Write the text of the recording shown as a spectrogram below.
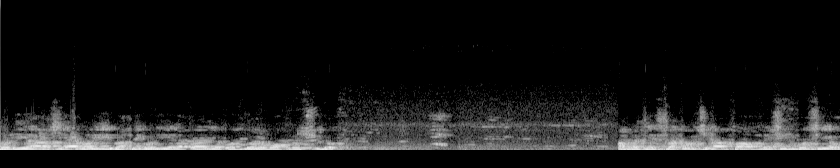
দরিয়া শিয়াগড়ি, ভাতেগড়ি এলাকায় যখন জলমগ্ন ছিল, আমরা চেষ্টা করছিলাম পাম্প মেশিন বসিয়েও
